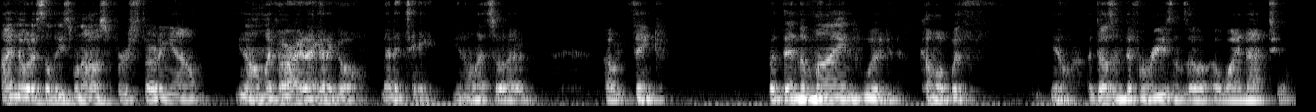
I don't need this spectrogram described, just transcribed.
I noticed, at least when I was first starting out, you know, I'm like, all right, I got to go meditate. You know, that's what I, I would think. But then the mind would come up with, you know, a dozen different reasons of, of why not to.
